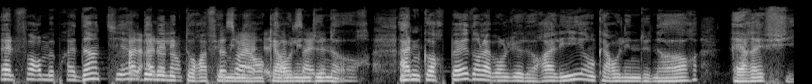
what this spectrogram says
Elle forme près d'un tiers de l'électorat féminin en Caroline du Nord. Anne Corpet, dans la banlieue de Raleigh, en Caroline du Nord, RFI.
